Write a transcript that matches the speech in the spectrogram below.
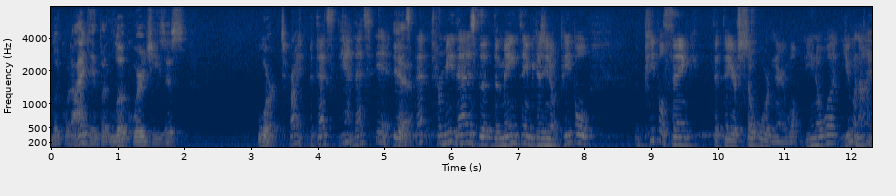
look what I did, but look where Jesus worked. Right, but that's yeah, that's it. Yeah. That's, that for me, that is the the main thing because you know people people think that they are so ordinary. Well, you know what? You and I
